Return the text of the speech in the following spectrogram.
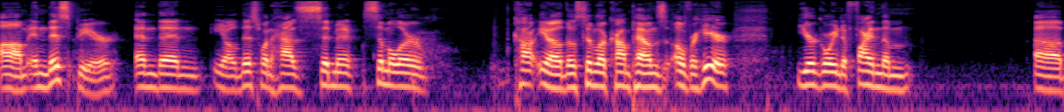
um, in this beer, and then you know this one has sim- similar you know those similar compounds over here, you're going to find them. Uh,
